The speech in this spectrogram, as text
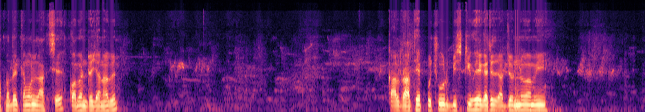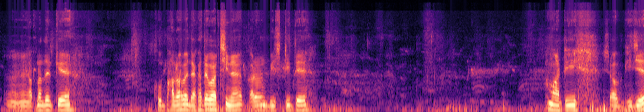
আপনাদের কেমন লাগছে? কমেন্টে জানাবেন। কাল রাতে প্রচুর বৃষ্টি হয়ে গেছে, যার জন্য আমি আপনাদেরকে খুব ভালোভাবে দেখাতে পারছি না, কারণ বৃষ্টিতে মাটি সব ভিজে।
